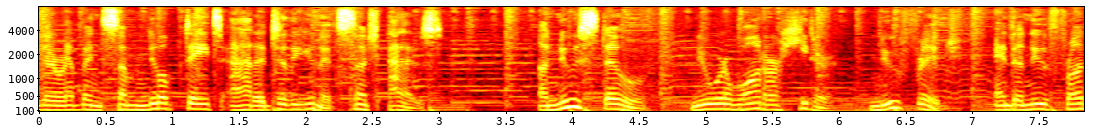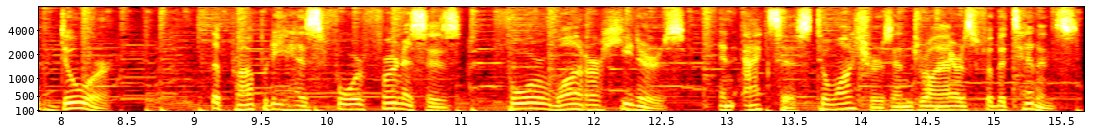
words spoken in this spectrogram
There have been some new updates added to the units such as a new stove, newer water heater, new fridge, and a new front door. The property has four furnaces, four water heaters, and access to washers and dryers for the tenants.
